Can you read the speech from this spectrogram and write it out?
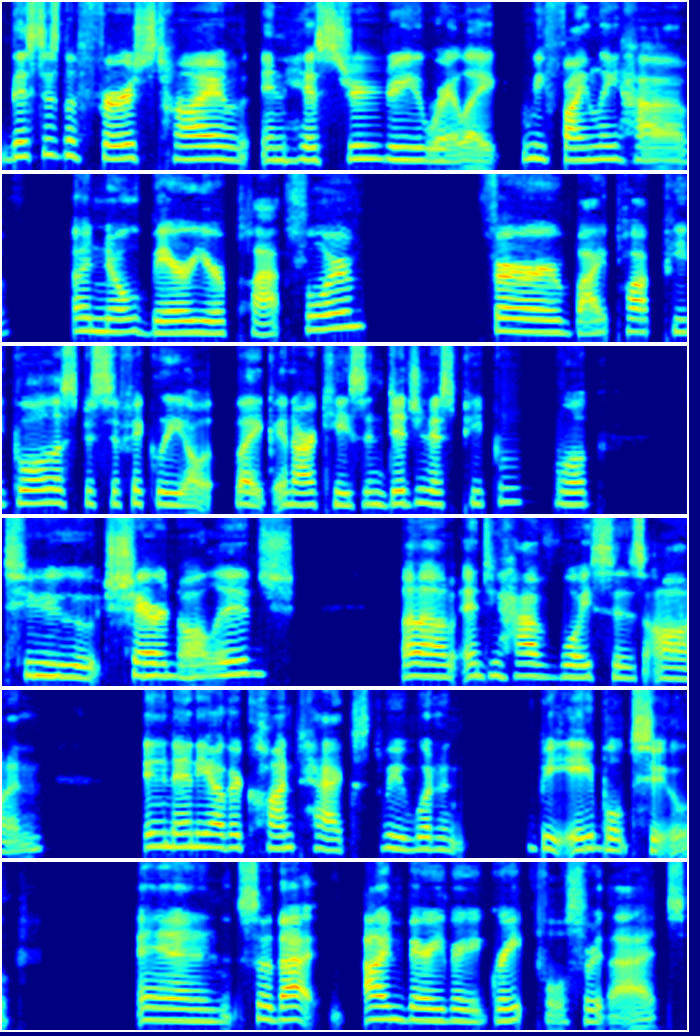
this is the first time in history where like we finally have a no barrier platform for BIPOC people, specifically uh, like in our case, Indigenous people, to share knowledge um, and to have voices on. In any other context, we wouldn't be able to. And so that I'm very, very grateful for that.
